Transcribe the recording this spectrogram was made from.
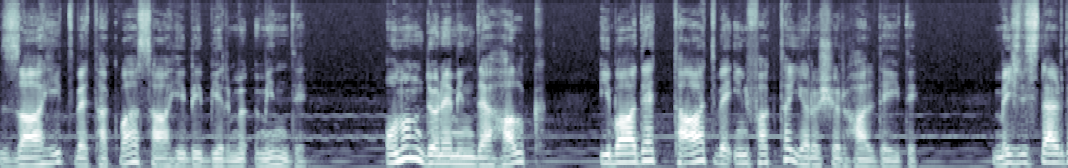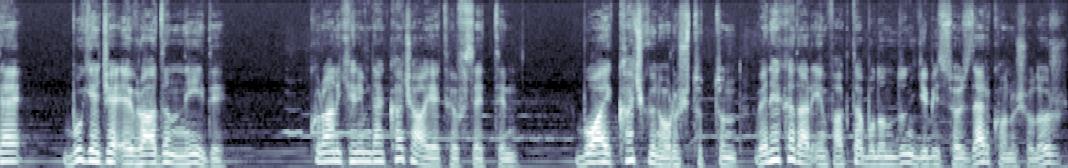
zahid ve takva sahibi bir mümindi. Onun döneminde halk ibadet, taat ve infakta yarışır haldeydi. Meclislerde bu gece evradın neydi? Kur'an-ı Kerim'den kaç ayet hıfzettin? Bu ay kaç gün oruç tuttun ve ne kadar infakta bulundun gibi sözler konuşulur.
